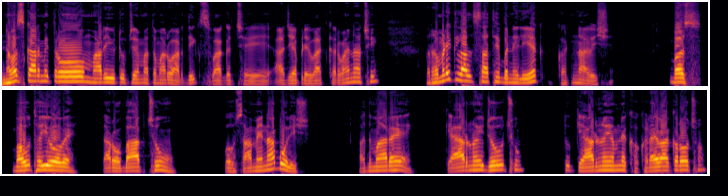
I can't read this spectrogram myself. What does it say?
નમસ્કાર મિત્રો, મારી યુટ્યુબ ચેનલમાં તમારું હાર્દિક સ્વાગત છે. આજે આપણે વાત કરવાના છીએ રમણીકલાલ સાથે બનેલી એક ઘટના વિશે. બસ, બહુ થયું હવે. તારો બાપ છું. બહુ સામે ના બોલીશ. હદમાં રહે. ક્યારનોય જોઉં છું. તું ક્યારનોય અમને ખખડાવ્યા કરો છો?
